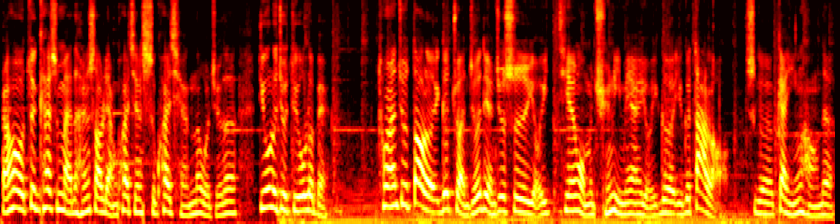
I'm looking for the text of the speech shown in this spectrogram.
然后最开始买的很少，两块钱、十块钱，那我觉得丢了就丢了呗。突然就到了一个转折点，就是有一天我们群里面有一个一个大佬，是个干银行的。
